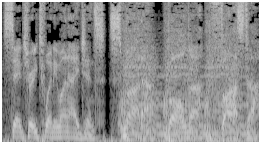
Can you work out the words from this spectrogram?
Century 21 agents. Smarter, bolder, faster.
